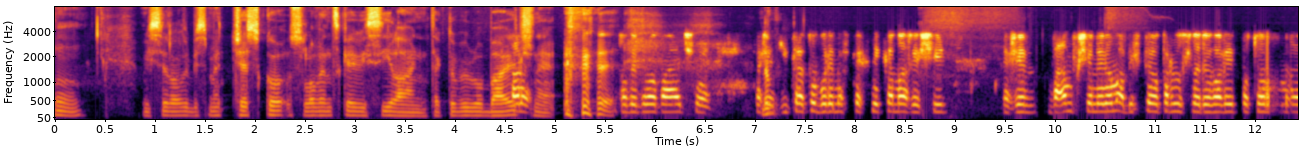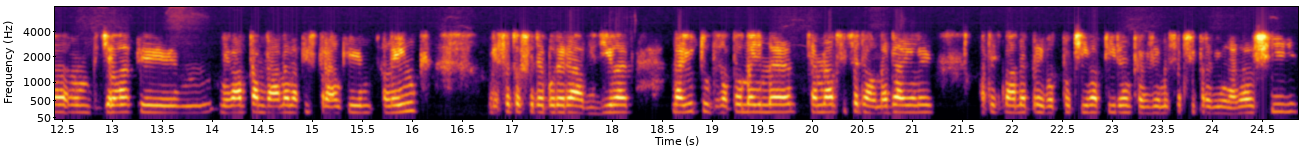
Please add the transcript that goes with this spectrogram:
Hmm. Vysílali bychom československé vysílání, tak to by bylo báječné. Ano, to by bylo báječné. Takže no. zítra to budeme s technikama řešit. Takže vám všem jenom, abyste opravdu sledovali potom v eh, děle ty, my vám tam dáme na ty stránky link, kde se to všude bude dát sdílet. Na YouTube zapomeňme, tam nám sice dal medaily, a teď máme prý odpočívat týden, takže my se připravíme na další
